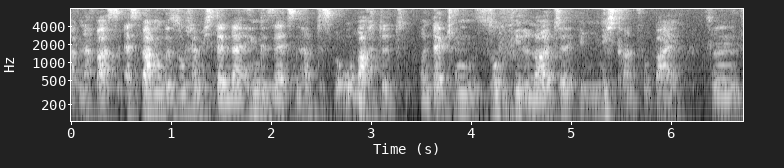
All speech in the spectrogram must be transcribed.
habe nach was Essbarem gesucht, habe mich dann da hingesetzt und habe das beobachtet. Und da gingen so viele Leute eben nicht dran vorbei, sondern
